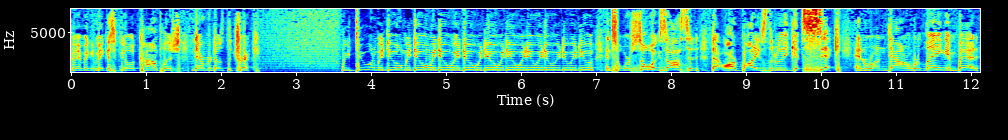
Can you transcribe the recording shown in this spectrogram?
make us feel accomplished, never does the trick. We do and we do and we do and we do, we do, we do, we do, we do, we do, we do, we do. And so we're so exhausted that our bodies literally get sick and run down. And we're laying in bed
